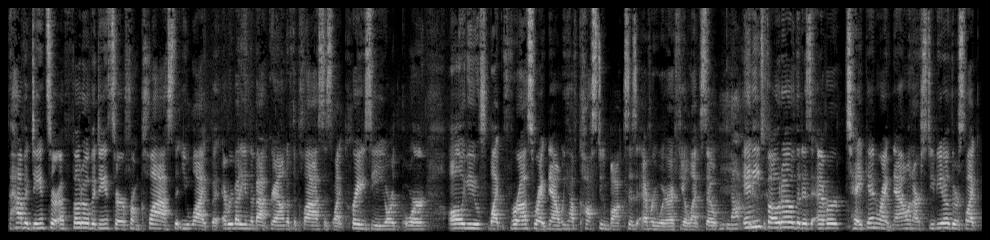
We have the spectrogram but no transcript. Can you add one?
have a dancer, a photo of a dancer from class that you like, but everybody in the background of the class is like crazy, or or all you like for us right now, we have costume boxes everywhere. I feel like so Not any photo that is ever taken right now in our studio, there's like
